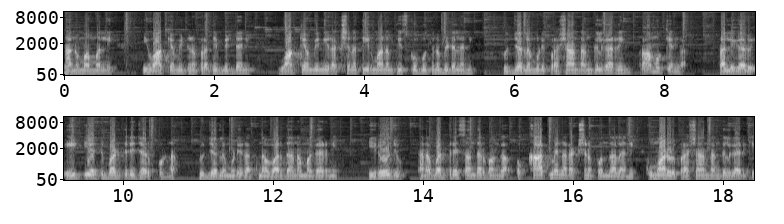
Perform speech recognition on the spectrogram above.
నన్ను మమ్మల్ని ఈ వాక్యం వింటున్న ప్రతి బిడ్డని వాక్యం విని రక్షణ తీర్మానం తీసుకోబోతున్న బిడ్డలని గుజ్జర్లముడి ప్రశాంత్ అంకుల్ గారిని ప్రాముఖ్యంగా తల్లిగారు ఎయిటీ ఎయిత్ బర్త్డే జరుపుకున్నాం గుజ్జర్లముడి రత్న వర్ధానమ్మ గారిని ఈరోజు తన బర్త్డే సందర్భంగా ఒక్క ఆత్మైన రక్షణ పొందాలని కుమారుడు ప్రశాంత్ అంకుల్ గారికి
